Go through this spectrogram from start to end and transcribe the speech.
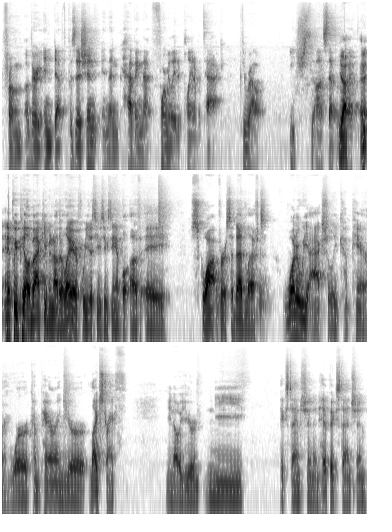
from a very in-depth position and then having that formulated plan of attack throughout each uh, step of yeah. the way. And, and if we peel it back even another layer, if we just use the example of a squat versus a deadlift, what are we actually comparing? We're comparing your leg strength, you know, your knee extension and hip extension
